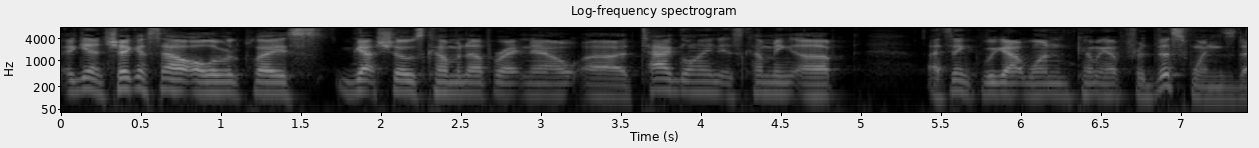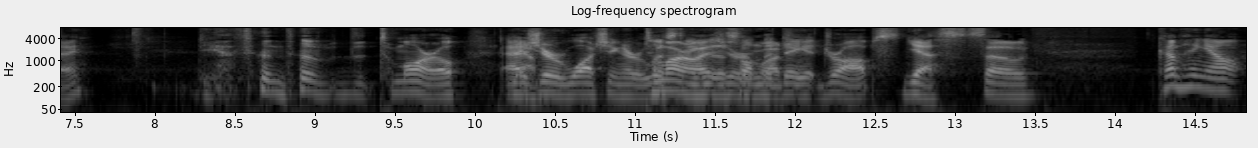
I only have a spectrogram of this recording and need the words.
again, check us out all over the place. We got shows coming up right now. Uh, Tagline is coming up. I think we got one coming up for this Wednesday. Yeah, the, the, the, tomorrow, as Yeah. you're watching or Tomorrow, listening to this on the day it drops. Yes. So come hang out.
